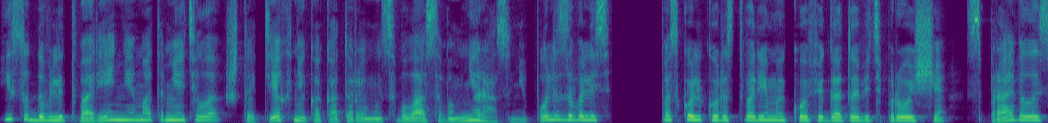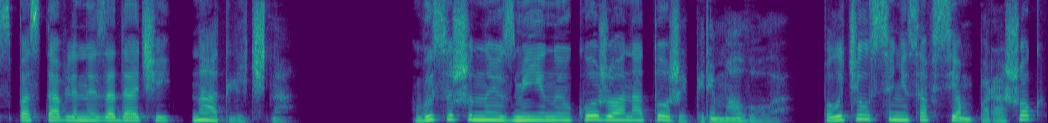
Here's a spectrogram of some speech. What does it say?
и с удовлетворением отметила, что техника, которой мы с Власовым ни разу не пользовались, поскольку растворимый кофе готовить проще, справилась с поставленной задачей на отлично. Высушенную змеиную кожу она тоже перемолола. Получился не совсем порошок,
